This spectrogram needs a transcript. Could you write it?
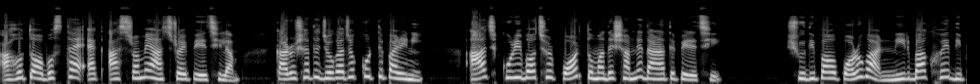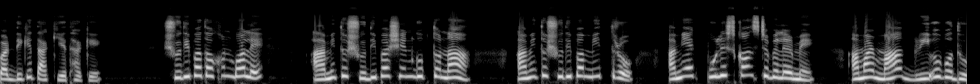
আহত অবস্থায় এক আশ্রমে আশ্রয় পেয়েছিলাম। কারও সাথে যোগাযোগ করতে পারিনি। আজ কুড়ি বছর পর তোমাদের সামনে দাঁড়াতে পেরেছি। সুদীপা ও পরবার নির্বাক হয়ে দীপার দিকে তাকিয়ে থাকে। সুদীপা তখন বলে, আমি তো সুদীপা সেনগুপ্ত না, আমি তো সুদীপা মিত্র, আমি এক পুলিশ কনস্টেবলের মেয়ে। আমার মা গৃহবধূ,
